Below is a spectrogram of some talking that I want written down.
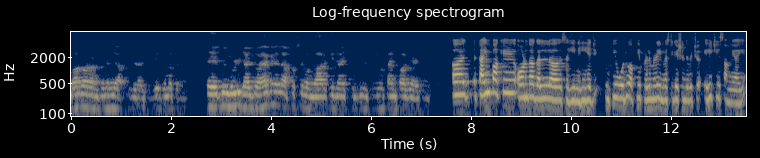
ਬਾਰ-ਬਾਰ ਆਣ ਕੇ ਇਹਨਾਂ ਦੀ ਆਪਸੀ ਲੜਾਈ ਹੁੰਦੀ ਹੈ ਦੋਨਾਂ ਤਰ੍ਹਾਂ ਤੇ ਕੋਈ ਮੁੱਢਲੀ ਜਾਂਚ ਤੋਂ ਆਇਆ ਕਿ ਇਹਨਾਂ ਨੇ ਆਪਸ ਵਿੱਚ ਵੰਗਾਰ ਕੇ ਜਾਂ ਇੱਕ ਦੂਸਰੇ ਨੂੰ ਟਾਈਮ ਪਾ ਕੇ ਆਏ ਹੋਣ? ਟਾਈਮ ਪਾ ਕੇ ਆਉਣ ਦਾ ਗੱਲ ਸਹੀ ਨਹੀਂ ਹੈ ਜੀ ਕਿਉਂਕਿ ਉਹ ਜੋ ਆਪਣੀ ਪ੍ਰੀਲਿਮਿਨਰੀ ਇਨਵੈਸਟੀਗੇਸ਼ਨ ਦੇ ਵਿੱਚ ਇਹੀ ਚੀਜ਼ ਸਾਹਮਣੇ ਆਈ ਹੈ।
